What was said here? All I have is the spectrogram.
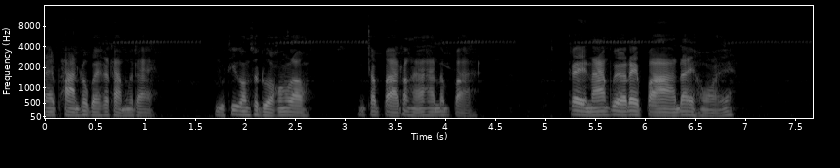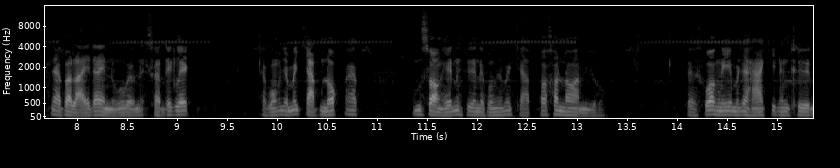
นายพานทั่วไปเขาทำก็ได้ อยู่ที่ความสะดวกของเราจำป่าต้องหาอาหารน้ำป่า ใกล้น้ำก็ได้ปลาได้หอย ได้ปลาไหลได้หนูแบบนี้สัตว์เล็กๆ แต่ผมจะไม่จับนกนะครับ ผมส่องเห็นกลางคืนแต่ผมจะไม่จับเพราะเขานอนอยู่ แต่ช่วงนี้มันจะหากินกลางคืน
